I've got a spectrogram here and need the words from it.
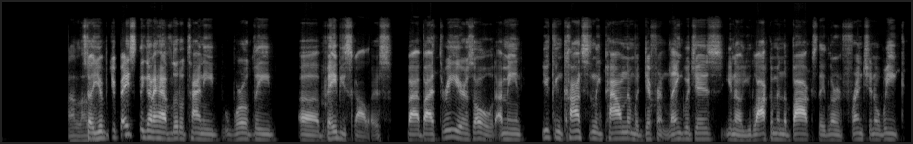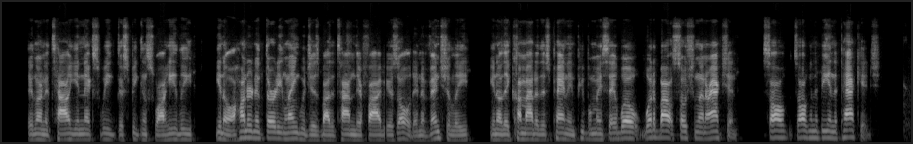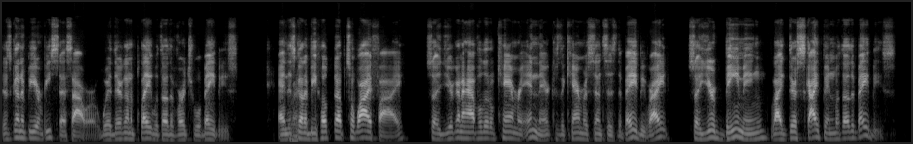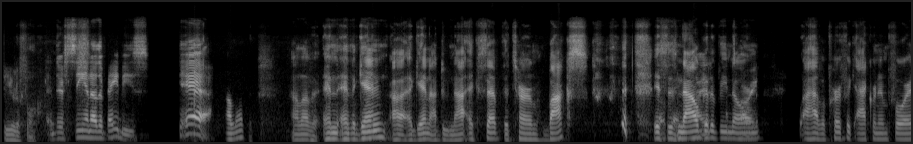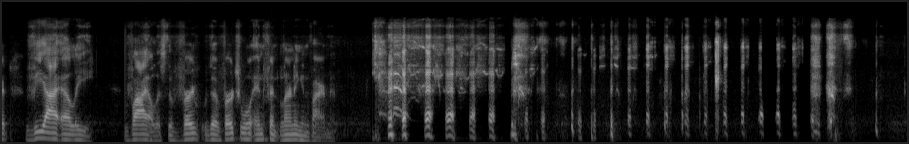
I love so it. you're you're basically gonna have little tiny worldly uh baby scholars by by three years old. I mean, you can constantly pound them with different languages. You know, you lock them in the box, they learn French in a week, they learn Italian next week, they're speaking Swahili, you know, 130 languages by the time they're five years old. And eventually, you know, they come out of this pen and people may say, well, what about social interaction? It's all it's all going to be in the package. There's going to be a recess hour where they're going to play with other virtual babies. And it's Right. going to be hooked up to Wi-Fi. So you're going to have a little camera in there because the camera senses the baby, right? So you're beaming like they're Skyping with other babies Beautiful. and they're seeing other babies. Yeah. I love it. I love it. And and again, uh, again, I do not accept the term box. this is now I- going to be known. sorry. I have a perfect acronym for it. V I L E. VILE. It's the vir- the virtual infant learning environment.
